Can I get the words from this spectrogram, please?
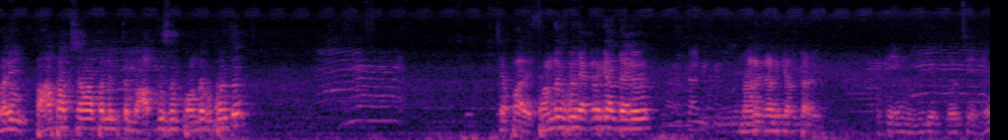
మరి పాప క్షమాపణ నిమిత్తం బాప్తీసం పొందకపోతే? చెప్పాలి పొందకపోతే ఎక్కడికి వెళ్తారు? నరకానికి. వెళ్తారు. ఓకే వీడియో క్లోజ్ చేయండి.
